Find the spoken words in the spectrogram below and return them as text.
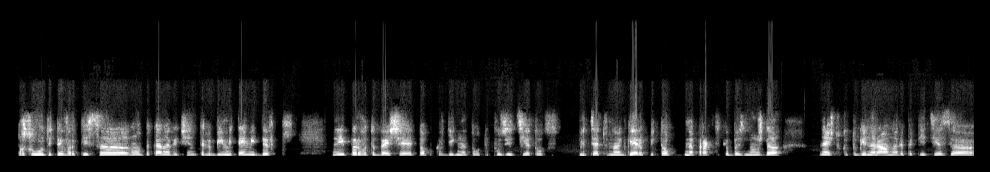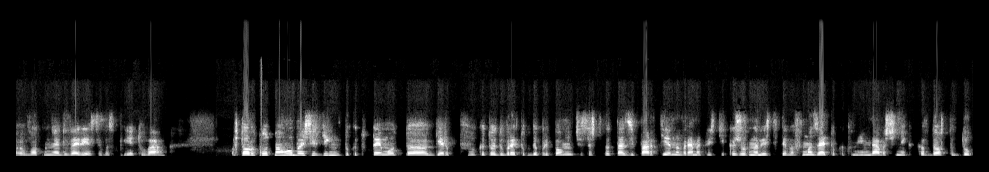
прословутите врати са така наречените любими теми дъвки. Нали, първата беше топка вдигната от опозицията от лицето на ГЕРБ и то на практика без нужда. Нещо като генерална репетиция за вод на недоверие се възприе това. Второто отново беше вдигнато като тема от ГЕРБ, като е добре тук да припомня, че същата тази партия на времето изтика журналистите в мазето, като не им даваше никакъв достъп до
